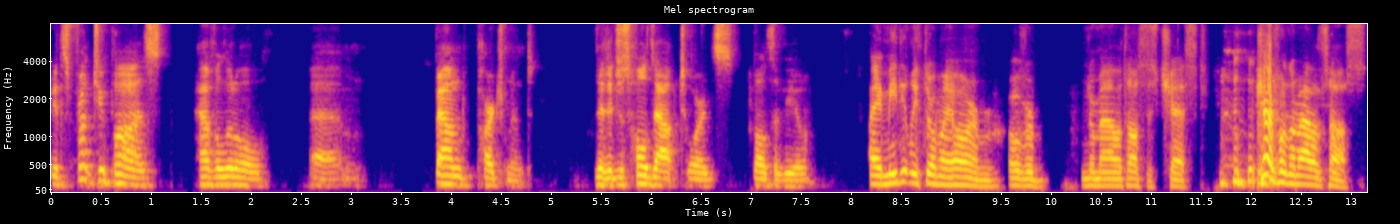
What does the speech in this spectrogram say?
its front two paws have a little um, bound parchment that it just holds out towards both of you. I immediately throw my arm over Normalitas's chest. Careful, Normalitas.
